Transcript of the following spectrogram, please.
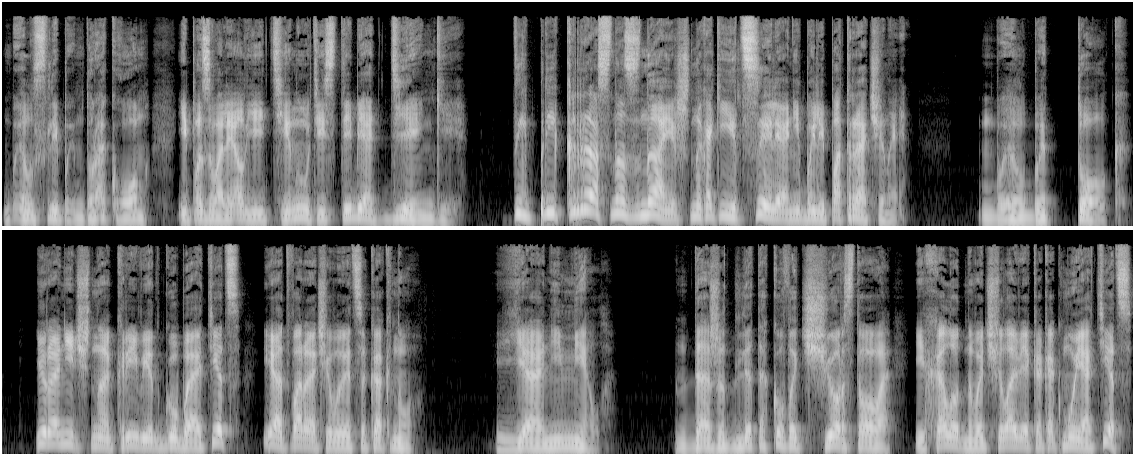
был слепым дураком и позволял ей тянуть из тебя деньги. Ты прекрасно знаешь, на какие цели они были потрачены. Был бы толк. Иронично кривит губы отец и отворачивается к окну. Я немел. Даже для такого черствого и холодного человека, как мой отец,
